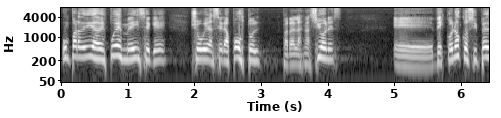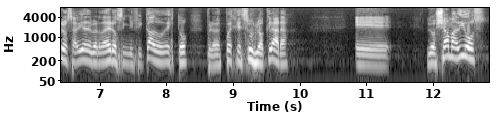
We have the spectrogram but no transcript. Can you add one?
Un par de días después me dice que yo voy a ser apóstol para las naciones. Eh, desconozco si Pedro sabía del verdadero significado de esto, pero después Jesús lo aclara. Eh, lo llama Dios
